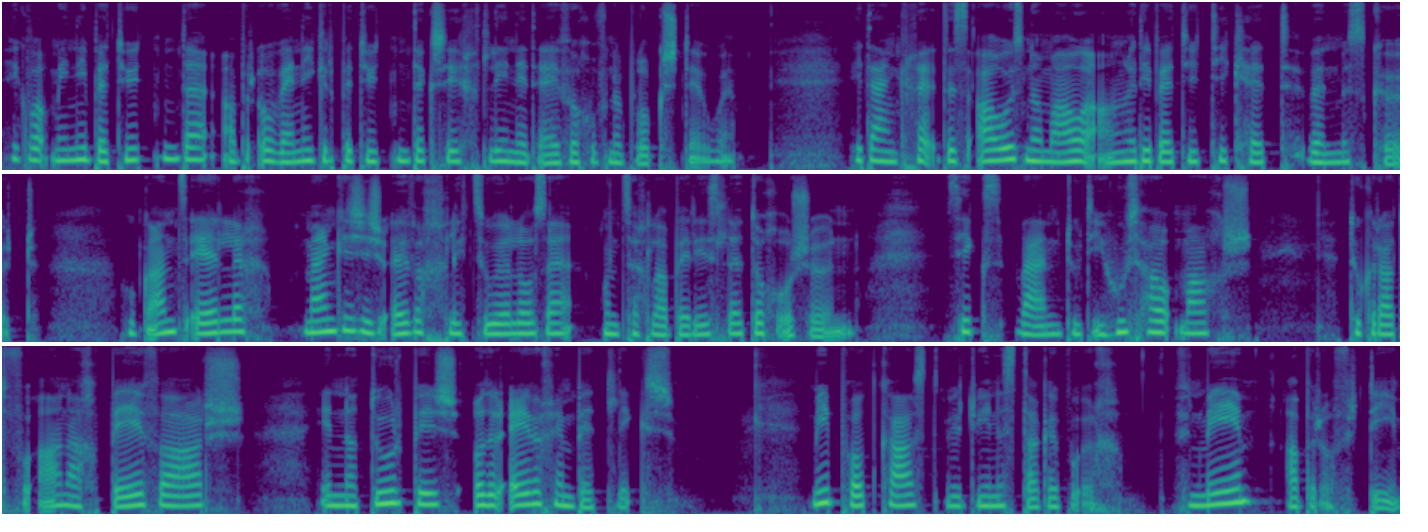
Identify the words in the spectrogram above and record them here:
Ich will meine bedeutenden, aber auch weniger bedeutenden Geschichten nicht einfach auf einen Blog stellen. Ich denke, dass alles nochmal eine andere Bedeutung hat, wenn man es hört. Und ganz ehrlich, manchmal ist einfach ein bisschen zuhören und sich berieseln doch auch schön. Sei es, wenn du die Haushalt machst, du gerade von A nach B fahrst, in der Natur bist oder einfach im Bett liegst. Mein Podcast wird wie ein Tagebuch. Für mich, aber auch für dich.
